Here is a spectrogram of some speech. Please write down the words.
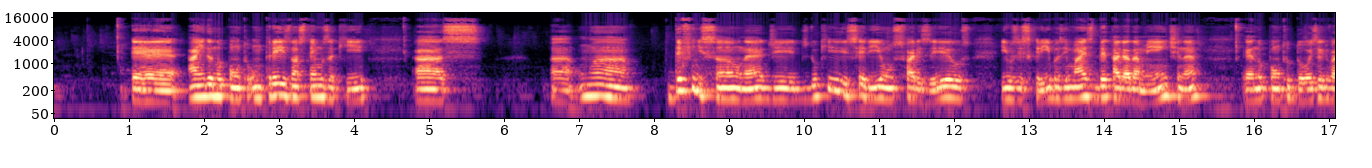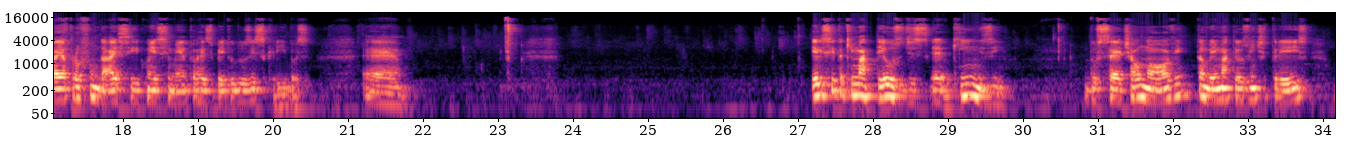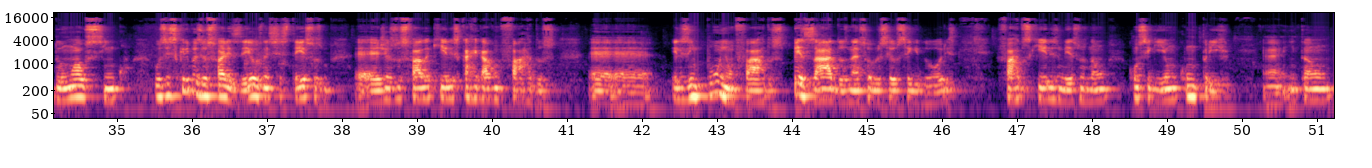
é, ainda no ponto 1.3, nós temos aqui as, uma definição né, de, de, do que seriam os fariseus e os escribas, e mais detalhadamente, né, é, no ponto 2, ele vai aprofundar esse conhecimento a respeito dos escribas. É, ele cita aqui Mateus 15, é, do 7 ao 9, também Mateus 23, do 1 ao 5. Os escribas e os fariseus, nesses textos, é, é, Jesus fala que eles carregavam fardos, é, é, eles impunham fardos pesados né, sobre os seus seguidores, fardos que eles mesmos não conseguiam cumprir. É, então,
